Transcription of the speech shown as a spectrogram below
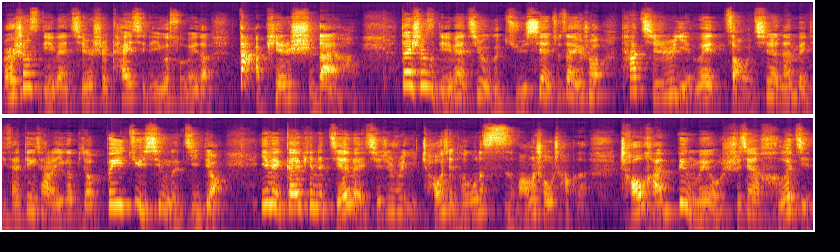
而《生死蝶变》其实是开启了一个所谓的大片时代哈，但《生死蝶变》其实有个局限，就在于说它其实也为早期的南北题材定下了一个比较悲剧性的基调，因为该片的结尾其实就是以朝鲜特工的死亡收场的，朝韩并没有实现和解，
